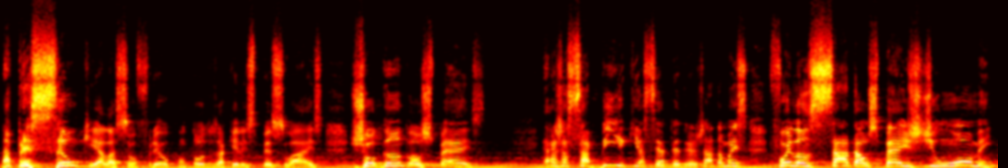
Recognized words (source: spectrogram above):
Na pressão que ela sofreu com todos aqueles pessoais jogando aos pés. Ela já sabia que ia ser apedrejada, mas foi lançada aos pés de um homem.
